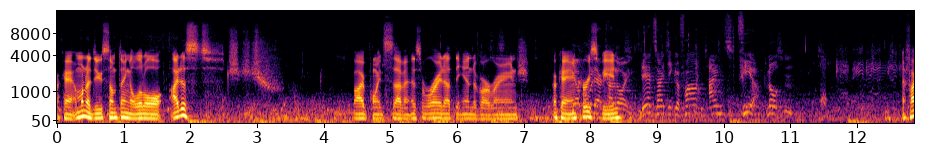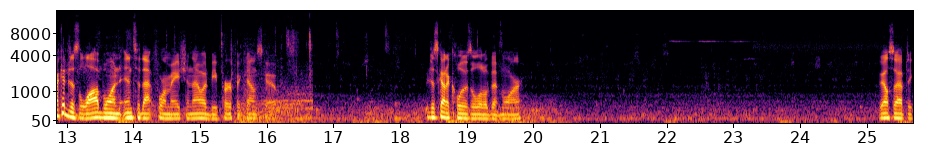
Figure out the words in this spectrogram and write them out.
Okay, I'm gonna do something a little, I just, 5.7, it's right at the end of our range. Okay, increase speed. If I could just lob one into that formation, that would be perfect down scope. We just got to close a little bit more. We also have to...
